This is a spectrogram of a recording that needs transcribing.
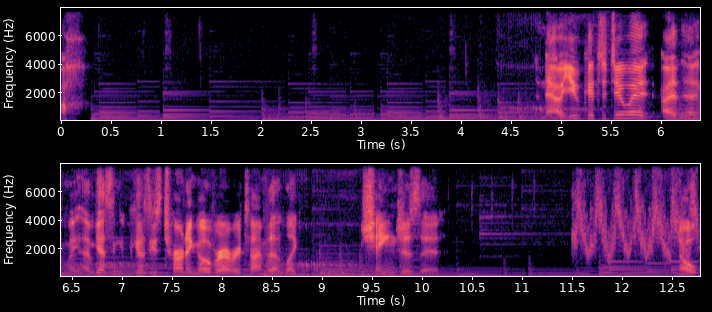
Oh. Now you get to do it? I, I, I'm guessing because he's turning over every time that, like, changes it. Nope.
